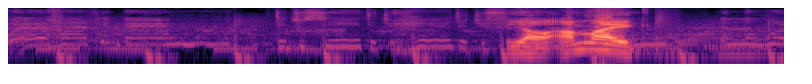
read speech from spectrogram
Where have you been? Did you see? Did you hear? Did you feel? Yo, I'm like, In the world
